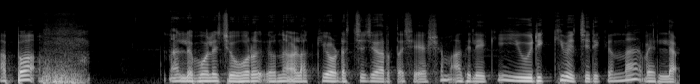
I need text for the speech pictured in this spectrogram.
അപ്പോൾ നല്ലപോലെ ചോറ് ഒന്ന് ഇളക്കി ഉടച്ച് ചേർത്ത ശേഷം അതിലേക്ക് ഈ ഉരുക്കി വെച്ചിരിക്കുന്ന വെല്ലം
